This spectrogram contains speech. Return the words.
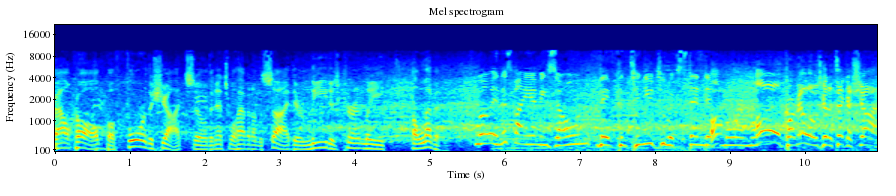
Foul call before the shot, so the Nets will have it on the side. Their lead is currently 11. Well, in this Miami zone, they've continued to extend it oh, more and more. Oh, Carmelo is going to take a shot.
